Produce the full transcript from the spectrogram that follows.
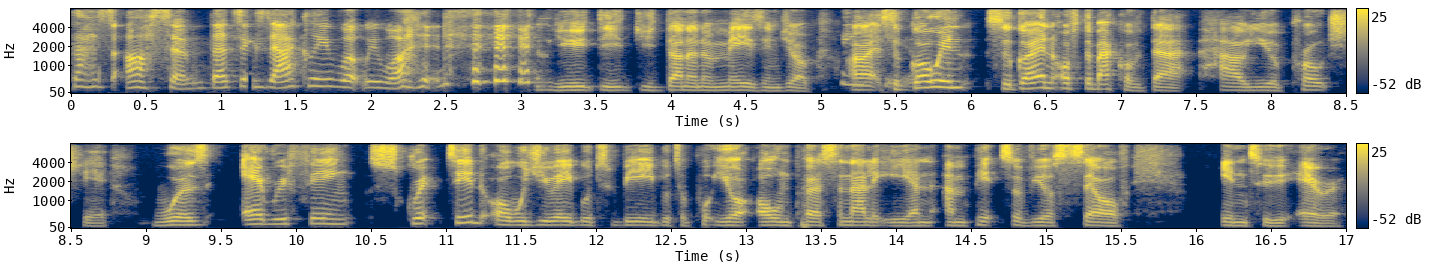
That's awesome. That's exactly what we wanted. you, you you've done an amazing job. Thank All right, you. so going so going off the back of that, how you approached it was everything scripted, or was you able to be able to put your own personality and and bits of yourself into Aerith?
